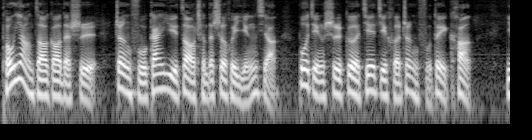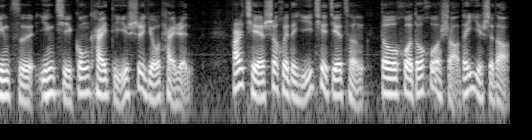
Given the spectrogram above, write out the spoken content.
同样糟糕的是，政府干预造成的社会影响，不仅是各阶级和政府对抗，因此引起公开敌视犹太人，而且社会的一切阶层都或多或少地意识到，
